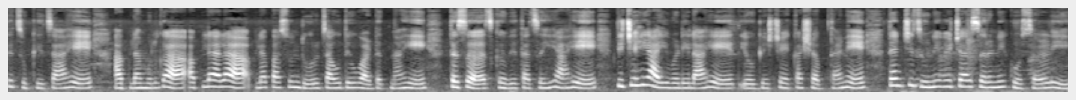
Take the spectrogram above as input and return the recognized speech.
ते चुकीचं आहे. आपला मुलगा आपल्याला आपल्यापासून दूर जाऊ देऊ वाटत नाही. तसंच कविताचंही आहे. तिचेही आई वडील आहेत. योगेशच्या एका शब्दाने त्यांची जुनी विचारसरणी कोसळली.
